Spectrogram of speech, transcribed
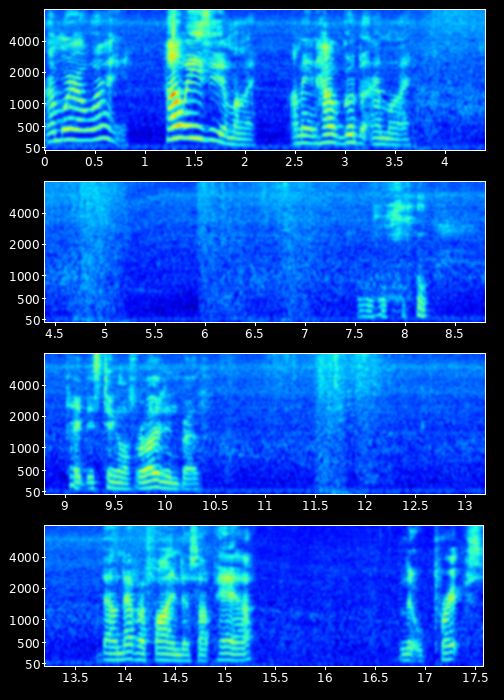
And we're away. How easy am I? I mean, how good am I? Oh, take this thing off-roading, bruv. They'll never find us up here. Little pricks.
